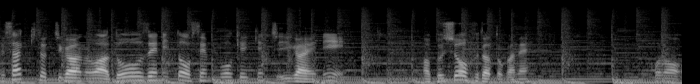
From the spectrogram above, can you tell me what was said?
でさっきと違うのは、同銭と先方経験値以外に、まあ、武将札とかね、この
